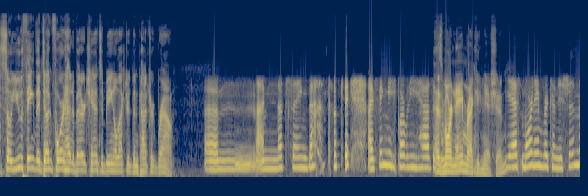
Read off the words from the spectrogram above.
so you think that Doug Ford had a better chance of being elected than Patrick Brown? Um, I'm not saying that. Okay, I think he probably has has more name recognition. Yes, more name recognition.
